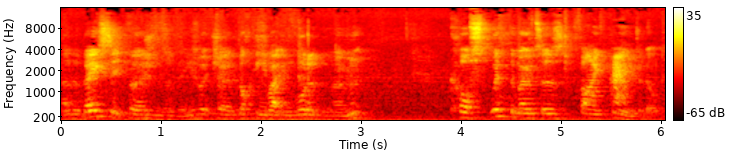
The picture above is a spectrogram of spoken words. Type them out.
And the basic versions of these, which are knocking about in wood at the moment, cost with the motors £5 to build.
